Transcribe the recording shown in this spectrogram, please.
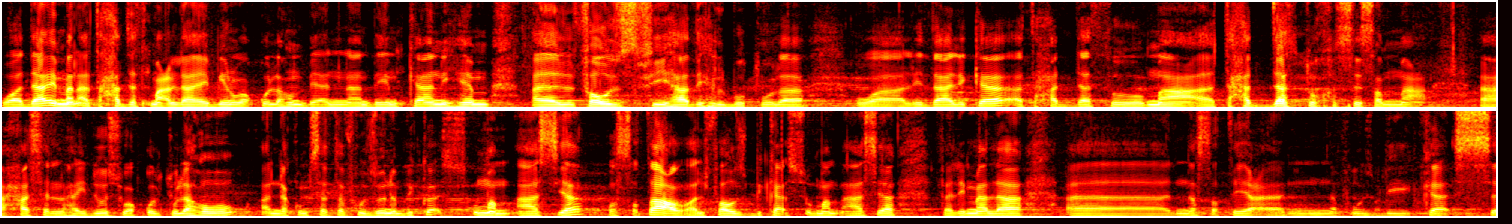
ودائما أتحدث مع اللاعبين وأقول لهم بأن بإمكانهم الفوز في هذه البطولة. ولذلك أتحدث مع تحدثت خصيصا مع حسن الهيدوس وقلت له أنكم ستفوزون بكأس أمم آسيا واستطاعوا الفوز بكأس أمم آسيا فلما لا نستطيع أن نفوز بكأس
